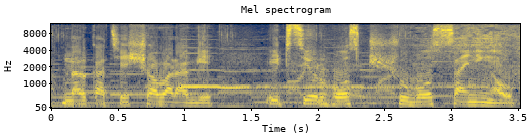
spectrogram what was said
আপনার কাছে সবার আগে। It's your host Shubho signing out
